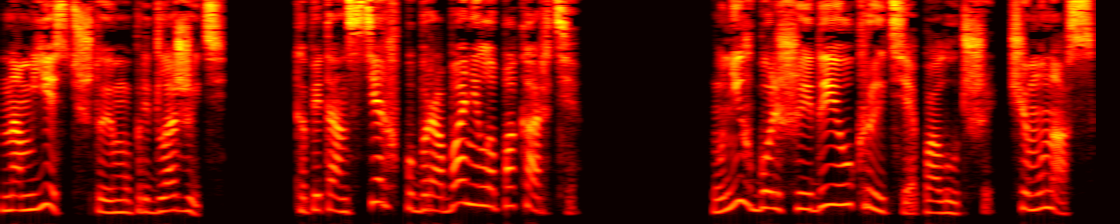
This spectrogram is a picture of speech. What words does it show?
Нам есть, что ему предложить. Капитан Стерх побарабанила по карте. У них больше еды и укрытия получше, чем у нас.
